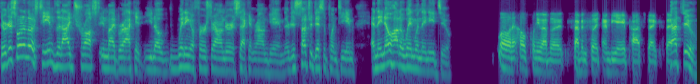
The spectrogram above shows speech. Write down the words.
They're just one of those teams that I trust in my bracket, you know, winning a first round or a second round game. They're just such a disciplined team and they know how to win when they need to. Well, and it helps when you have a seven foot NBA prospect that That too.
